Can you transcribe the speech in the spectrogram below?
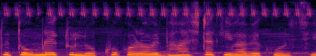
তো তোমরা একটু লক্ষ্য করো ওই ভাঁজটা কীভাবে করছি।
